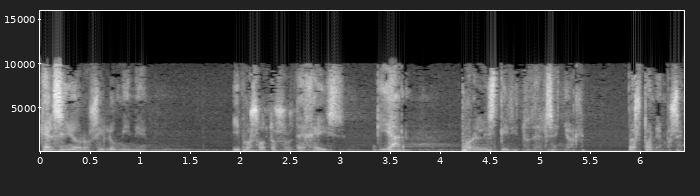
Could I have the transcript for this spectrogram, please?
Que el Señor os ilumine y vosotros os dejéis guiar por el Espíritu del Señor. Nos ponemos en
